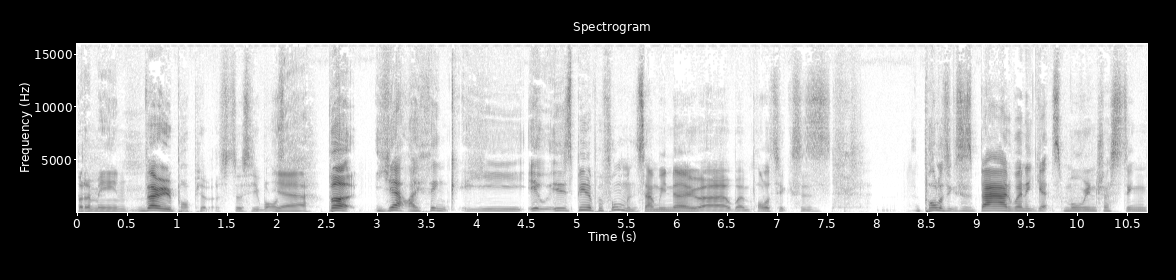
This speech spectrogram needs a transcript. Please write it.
But I mean, very populist as he was. yeah, But yeah, I think he it, it's been a performance, and we know uh, when politics is politics is bad when it gets more interesting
